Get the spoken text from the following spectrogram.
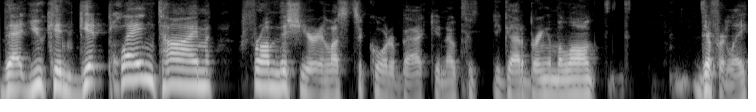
that you can get playing time from this year, unless it's a quarterback, you know, because you got to bring them along differently.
